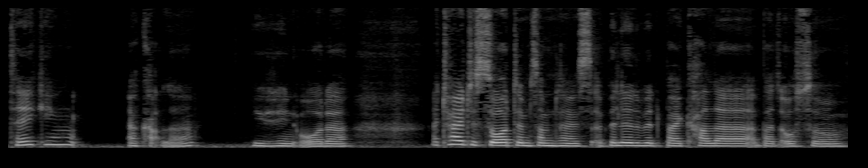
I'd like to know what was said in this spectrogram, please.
taking a color, usually in order. I try to sort them sometimes a little bit by color, but also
